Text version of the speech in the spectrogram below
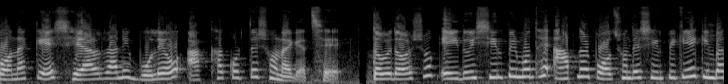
কণাকে শেয়াল রানী বলেও আখ্যা করতে শোনা গেছে। তবে দর্শক, এই দুই শিল্পীর মধ্যে আপনার পছন্দের শিল্পীকে কিংবা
